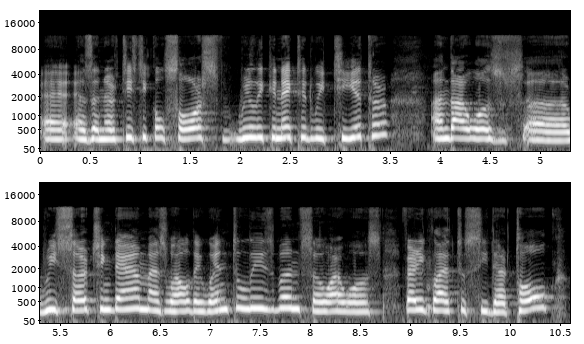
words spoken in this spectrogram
uh, as an artistical source really connected with theater and I was uh, researching them as well. They went to Lisbon, so I was very glad to see their talk.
